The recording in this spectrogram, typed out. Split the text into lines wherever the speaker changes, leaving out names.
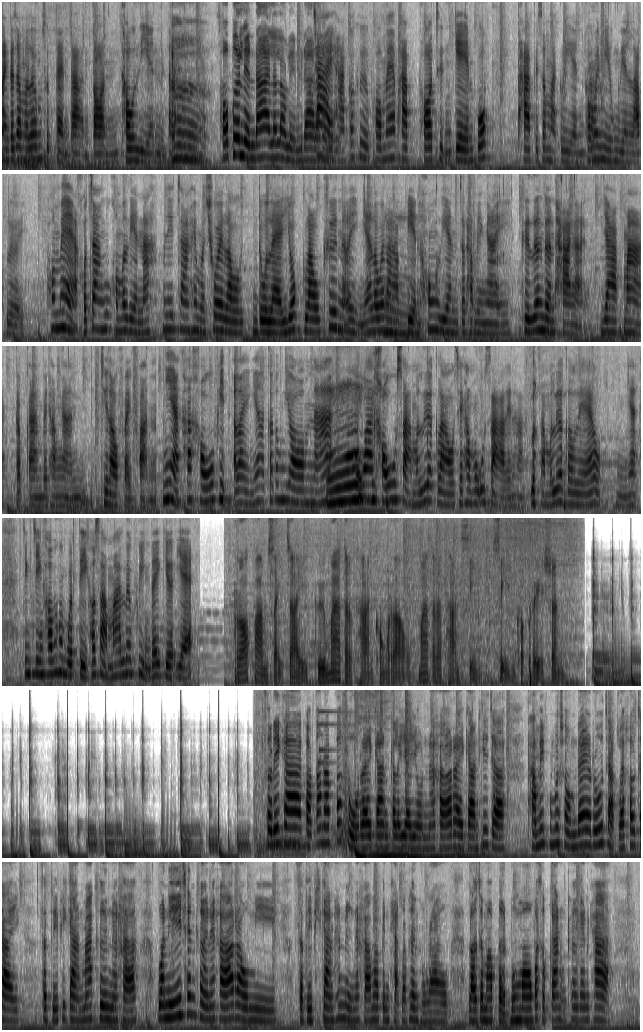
มันก็จะมาเริ่มรู้สึกแตกต่างตอนเข้าเรียนหรืออะไร
อ่า
อย่างเงี้ย
เพราะเพื่อนเรียนได้แล้วเราเรียนไม่ได้แล้ว
ใช่
ตอนนี้
ค่ะก็คือพอแม่พับพอถึงเกณฑ์ปุ๊บพาไปสมัครเรียนก็
ค่ะ
ไม่มีโรงเรียนรับเลย พ่อแม่เขาจ้างลูกเขามาเรียนนะ ไม่ได้จ้างให้มาช่วยเราดูแลยกเราขึ้นอะไรอย่างเงี้ยแล้วเวลาเปลี่ยนห้องเรียนจะทำยังไง คือเรื่องเดินทางอะยากมากกับการไปทำงานที่เราใฝ่ฝัน เนี่ยถ้าเขาผิดอะไรอย่างเงี้ยเราก็ต้องยอมนะ
อืม
เพราะว่าเขาอุตส่าห์มาเลือกเราใช้คำว่าอุตส่าห์เลยนะคะอุตส่าห์มาเลือกเราแล้วอย่างเงี้ยจริง ๆเขาเป็นคนปกติเขาสามารถเลือกผู้หญิงได้เยอะแยะ
เพราะความใส่ใจคือมาตรฐานของเรา มาตรฐานสิ่งสิงคอร์ปอเรชั่น
สวัสดีค่ะ ขอต้อนรับเข้าสู่รายการกัลยาณยนต์นะคะ รายการที่จะทำให้คุณผู้ชมได้รู้จักและเข้าใจสตรีพิการมากขึ้นนะคะ วันนี้เช่นเคยนะคะ เรามีสตรีพิการท่านหนึ่งนะคะ มาเป็นแขกรับเชิญของเรา เราจะมาเปิดมุมมองประสบการณ์ของเธอกันค่ะ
